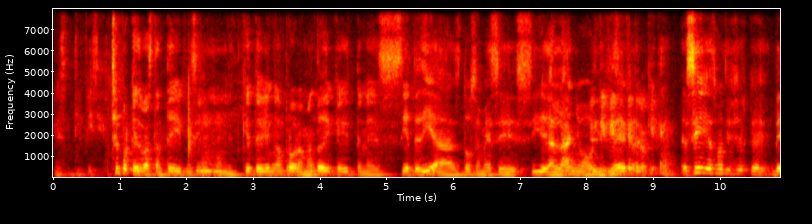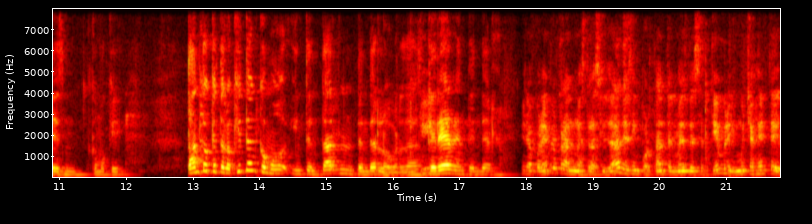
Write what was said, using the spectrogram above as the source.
es difícil. Sí, porque es bastante difícil que te vengan programando de que tenés 7 días, 12 meses y al año. es y difícil que te lo quiten. Eh, Sí, es muy difícil que des- como que tanto que te lo quiten como intentar entenderlo, ¿verdad? Sí. Querer entenderlo. Mira, por ejemplo, para nuestra ciudad es importante el mes de septiembre y mucha gente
